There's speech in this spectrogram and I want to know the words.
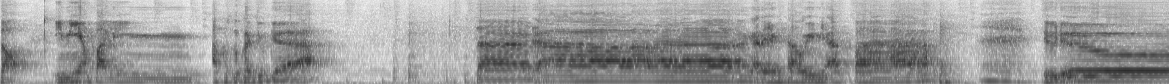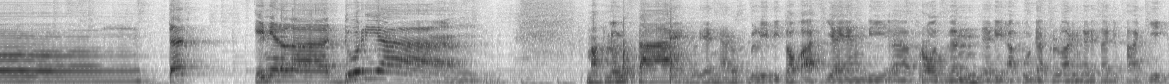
so, ini yang paling aku suka juga. Tada! Ada yang tahu ini apa? Tudung. Tet. Ini adalah durian. Maklum say, duriannya harus beli di toko Asia yang di uh, frozen. Jadi aku udah keluarin dari tadi pagi.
